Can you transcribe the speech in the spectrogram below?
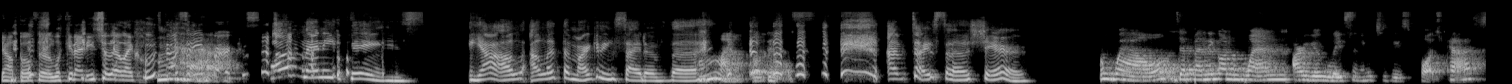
Y'all both are looking at each other like who's gonna say first? So many things. Yeah, I'll I'll let the marketing side of the oh of TYSAH share. Well, depending on when are you listening to this podcast,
